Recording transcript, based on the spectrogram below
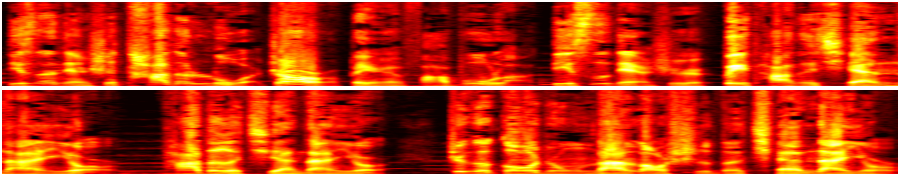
第三点是他的裸照被人发布了。第四点是被他的前男友，他的前男友，这个高中男老师的前男友。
